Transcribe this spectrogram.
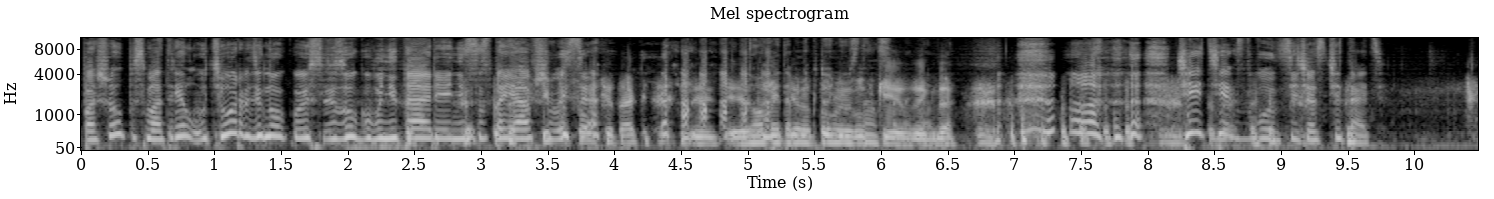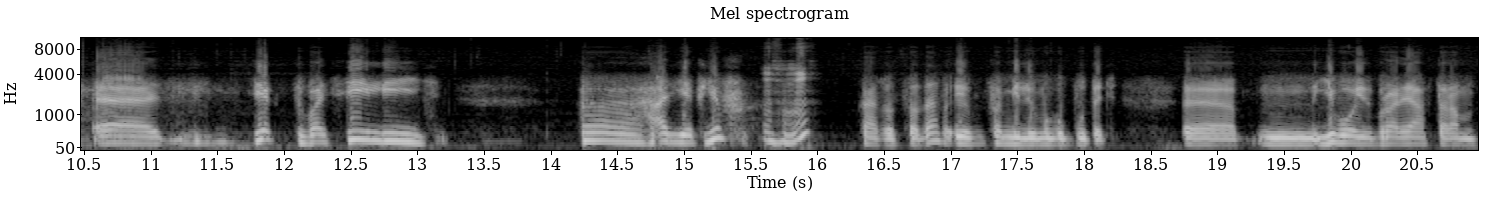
Пошел, посмотрел, утер одинокую слезу гуманитария И несостоявшегося. пошел читать э, э, Но об этом никто литературу не и узнал, русский язык, да. Чей текст будут сейчас читать? Текст Василий э, Арефьев, Мгм. кажется, да, фамилию могу путать. Э, Его избрали автором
